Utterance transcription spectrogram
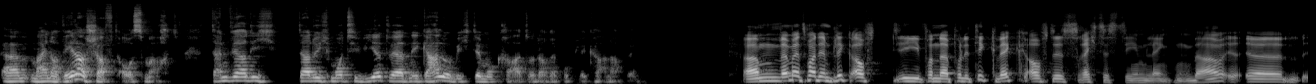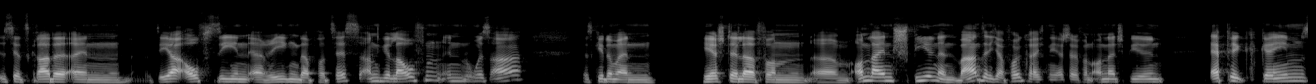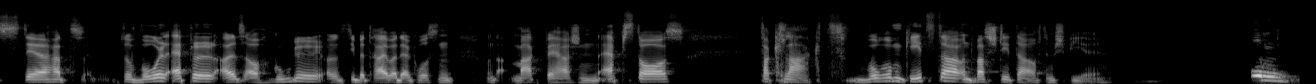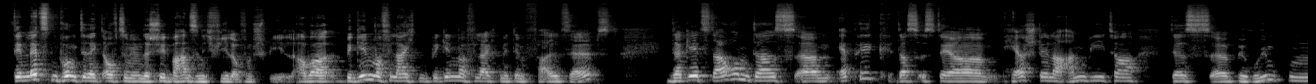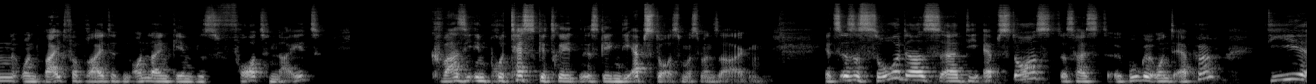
äh, meiner Wählerschaft ausmacht, dann werde ich dadurch motiviert werden, egal ob ich Demokrat oder Republikaner bin. Ähm, wenn wir jetzt mal den Blick auf die von der Politik weg auf das Rechtssystem lenken, da äh, ist jetzt gerade ein sehr aufsehenerregender Prozess angelaufen in den USA. Es geht um einen Hersteller von ähm, Online-Spielen, einen wahnsinnig erfolgreichen Hersteller von Online-Spielen, Epic Games, der hat sowohl Apple als auch Google als die Betreiber der großen und marktbeherrschenden App Stores verklagt. Worum geht es da und was steht da auf dem Spiel? Um den letzten Punkt direkt aufzunehmen, da steht wahnsinnig viel auf dem Spiel. Aber beginnen wir vielleicht, beginnen wir vielleicht mit dem Fall selbst. Da geht es darum, dass ähm, Epic, das ist der Hersteller, Anbieter des äh, berühmten und weit verbreiteten Online-Games Fortnite, quasi in Protest getreten ist gegen die App Stores, muss man sagen. Jetzt ist es so, dass äh, die App Stores, das heißt äh, Google und Apple, die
